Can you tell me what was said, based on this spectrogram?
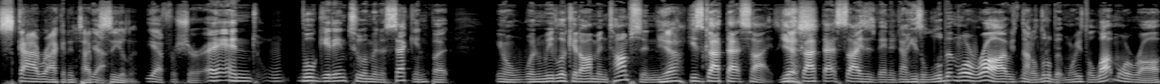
skyrocketing type yeah. of ceiling. Yeah, for sure. And we'll get into him in a second, but you know, when we look at Amen Thompson, yeah. he's got that size. Yes. He's got that size advantage. Now he's a little bit more raw. He's not a little bit more. He's a lot more raw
